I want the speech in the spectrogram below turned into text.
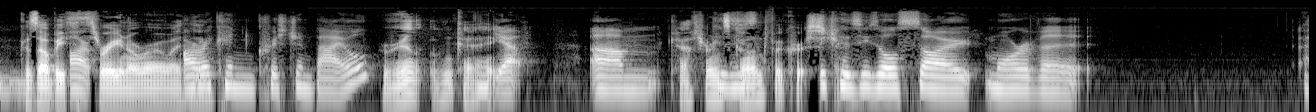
mm, because there'll be I- three in a row. I think. I reckon Christian Bale. Really? Okay. Yeah, um, Catherine's gone for Christian. because he's also more of a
